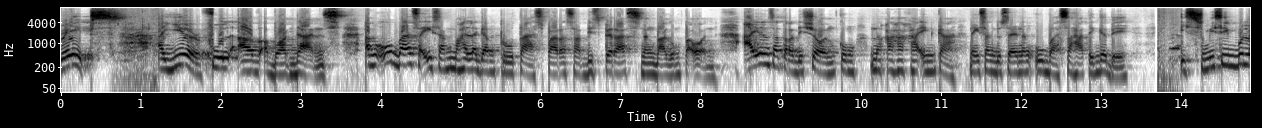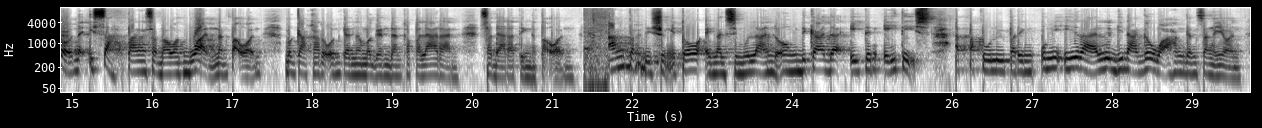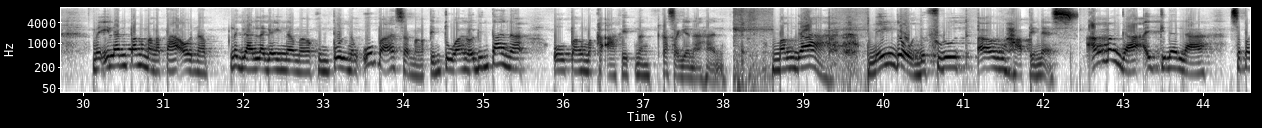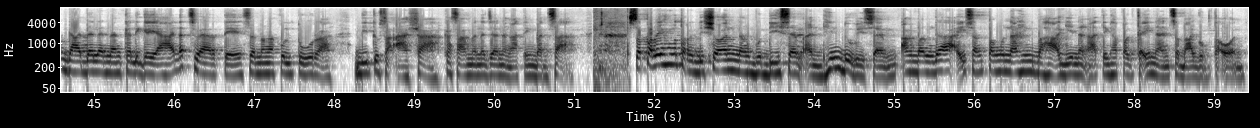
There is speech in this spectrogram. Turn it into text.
Grapes, a year full of abundance. Ang ubas ay isang mahalagang prutas para sa bisperas ng bagong taon. Ayon sa tradisyon, kung nakakakain ka ng isang dosenang ubas sa hating gabi, is sumisimbolo na isa para sa bawat buwan ng taon, magkakaroon ka ng magandang kapalaran sa darating na taon. Ang tradisyong ito ay nagsimula noong dekada 1880s at patuloy pa ring umiiral ginagawa hanggang sa ngayon. May ilan pang mga tao na naglalagay ng mga kumpol ng ubas sa mga pintuan o bintana upang makaakit ng kasaganahan. Mangga, mango, the fruit of happiness. Ang mangga ay kilala sa pagdadala ng kaligayahan at swerte sa mga kultura dito sa Asia, kasama na dyan ang ating bansa. Sa parehong tradisyon ng Buddhism and Hinduism, ang mangga ay isang pangunahing bahagi ng ating hapagkainan sa bagong taon.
